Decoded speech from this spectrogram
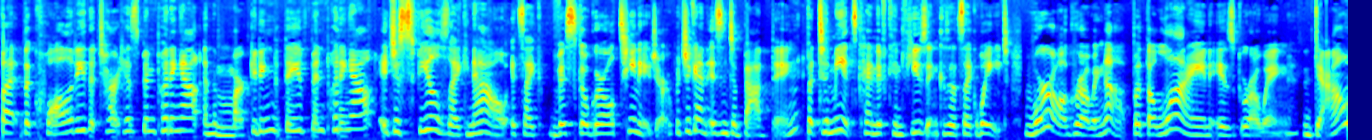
but the quality that Tarte has been putting out and the marketing that they've been putting out, it just feels like now it's like VSCO Girl Teenager, which again isn't a bad thing, but to me it's kind of confusing because it's like, wait, we're all growing up, but the line is growing down?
